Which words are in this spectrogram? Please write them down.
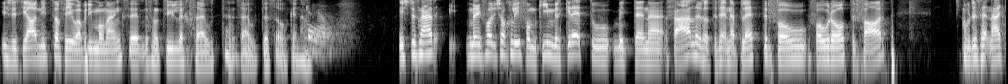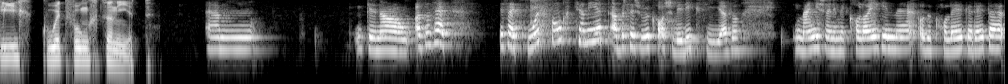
ist es ja nicht so viel, aber im Moment sieht man es natürlich selten, selten so, genau. Genau. Ist das dann, wir haben vorhin schon ein bisschen vom Gimmer geredet, mit diesen Fehlern oder diesen Blättern voll, voll roter Farbe. Aber das hat dann gleich gut funktioniert. Ähm, genau. Also es hat, es hat gut funktioniert, aber es war wirklich auch schwierig gewesen. Also, manchmal, wenn ich mit Kolleginnen oder Kollegen rede,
